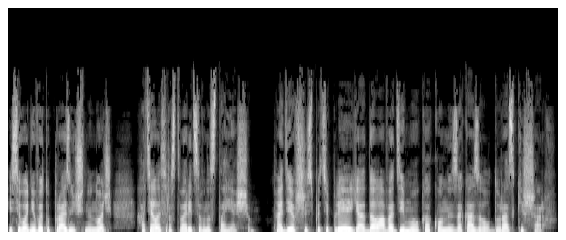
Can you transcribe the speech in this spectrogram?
И сегодня в эту праздничную ночь хотелось раствориться в настоящем. Одевшись потеплее, я отдала Вадиму, как он и заказывал, дурацкий шарф.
